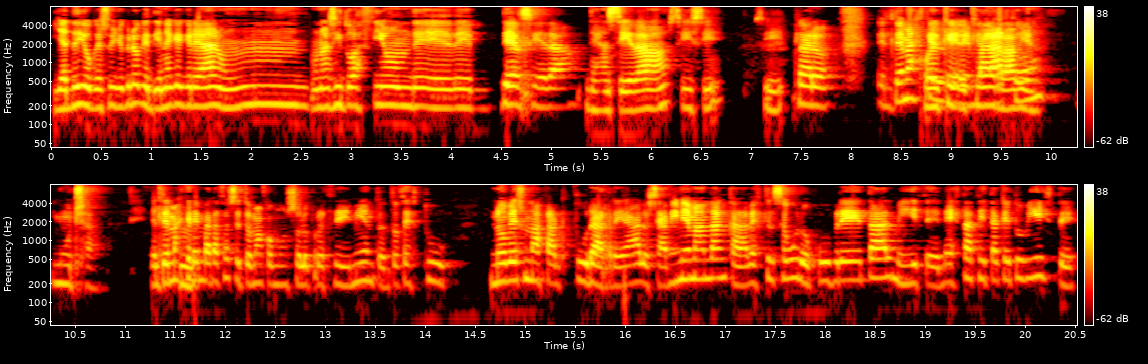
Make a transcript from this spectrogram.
y ya te digo que eso yo creo que tiene que crear una situación de, de, ansiedad. De ansiedad, sí, sí, sí. Claro, el tema es que, el, embarazo, mucha. El tema es que el mm. embarazo se toma como un solo procedimiento, entonces tú no ves una factura real. O sea, a mí me mandan cada vez que el seguro cubre tal, me dicen esta cita que tuviste,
